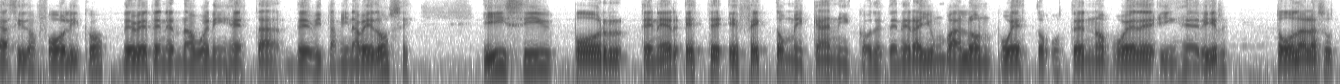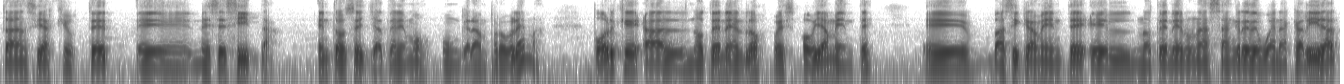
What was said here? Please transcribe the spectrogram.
ácido fólico, debe tener una buena ingesta de vitamina B12. Y si por tener este efecto mecánico de tener ahí un balón puesto, usted no puede ingerir todas las sustancias que usted eh, necesita entonces ya tenemos un gran problema. Porque al no tenerlo, pues obviamente, eh, básicamente el no tener una sangre de buena calidad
